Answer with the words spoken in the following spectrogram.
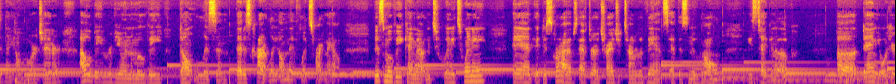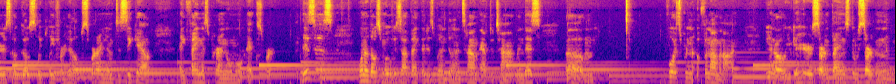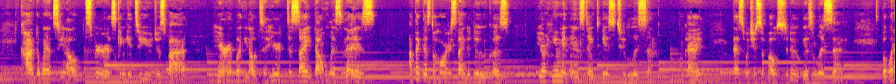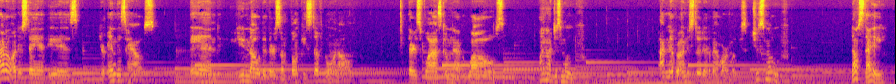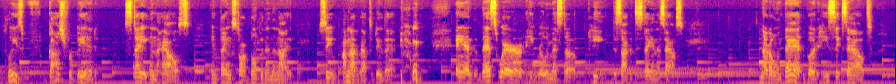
today on Horror Chatter, I will be reviewing the movie Don't Listen that is currently on Netflix right now. This movie came out in 2020 and it describes after a tragic turn of events at this new home he's taken up. Uh, Daniel hears a ghostly plea for help, spurring him to seek out a famous paranormal expert. This is one of those movies I think that has been done time after time, and that's um, voice phenomenon. You know, you can hear certain things through certain conduits. You know, spirits can get to you just by hearing. But you know, to hear to say don't listen, that is, I think that's the hardest thing to do because your human instinct is to listen. Okay, that's what you're supposed to do is listen. But what I don't understand is you're in this house and you know that there's some funky stuff going on. There's flies coming out of the walls. Why not just move? I never understood that about horror movies. Just move. Don't stay. Please, gosh forbid, stay in the house and things start bumping in the night. See, I'm not about to do that. and that's where he really messed up. He decided to stay in this house not only that, but he seeks out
